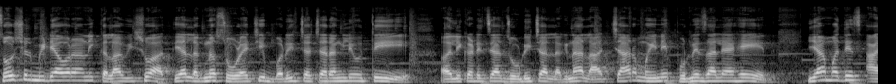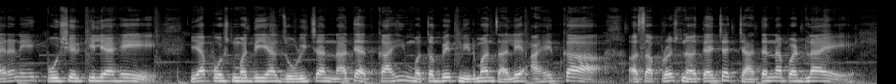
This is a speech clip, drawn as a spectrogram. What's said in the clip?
सोशल मीडियावर आणि कलाविश्वात या लग्न सोहळ्याची बरीच चर्चा रंगली होती. अलीकडेच या जोडीच्या लग्नाला चार महिने पूर्ण झाले आहेत. यामध्येच आयराने एक पोस्ट शेअर केली आहे. या पोस्टमध्ये या जोडीच्या नात्यात काही मतभेद निर्माण झाले आहेत का? असा प्रश्न त्याच्या चाहत्यांना पडला आहे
